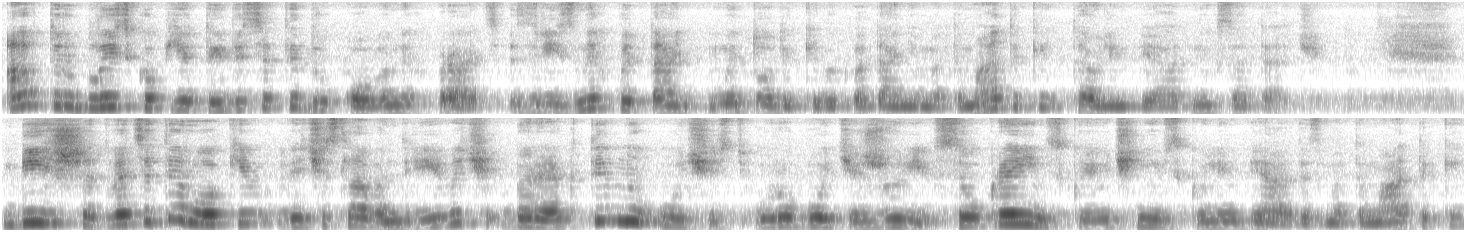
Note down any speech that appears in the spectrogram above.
Автор близько 50 друкованих праць з різних питань методики викладання математики та олімпіадних задач. Більше 20 років В'ячеслав Андрійович бере активну участь у роботі журі Всеукраїнської учнівської олімпіади з математики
